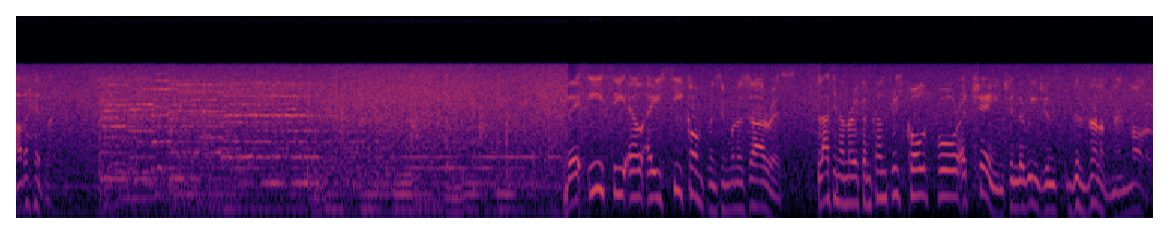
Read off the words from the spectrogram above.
are the headlines. The ECLAC conference in Buenos Aires. Latin American countries call for a change in the region's development model.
